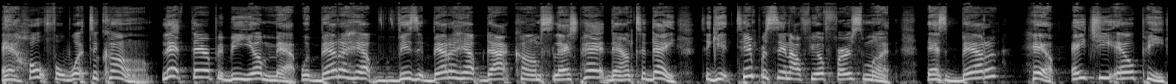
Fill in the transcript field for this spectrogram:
and hope for what to come. Let therapy be your map. With BetterHelp, visit betterhelp.com slash pat down today to get 10% off your first month. That's better help h-e-l-p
